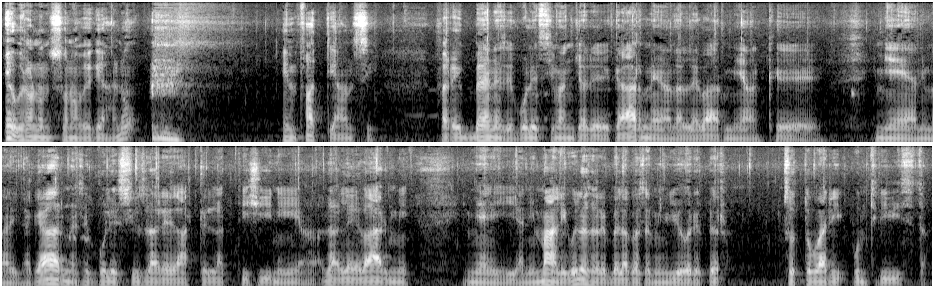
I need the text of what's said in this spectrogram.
Io però non sono vegano e infatti anzi farei bene se volessi mangiare carne ad allevarmi anche i miei animali da carne, se volessi usare latte e latticini ad allevarmi i miei animali, quella sarebbe la cosa migliore per, sotto vari punti di vista.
